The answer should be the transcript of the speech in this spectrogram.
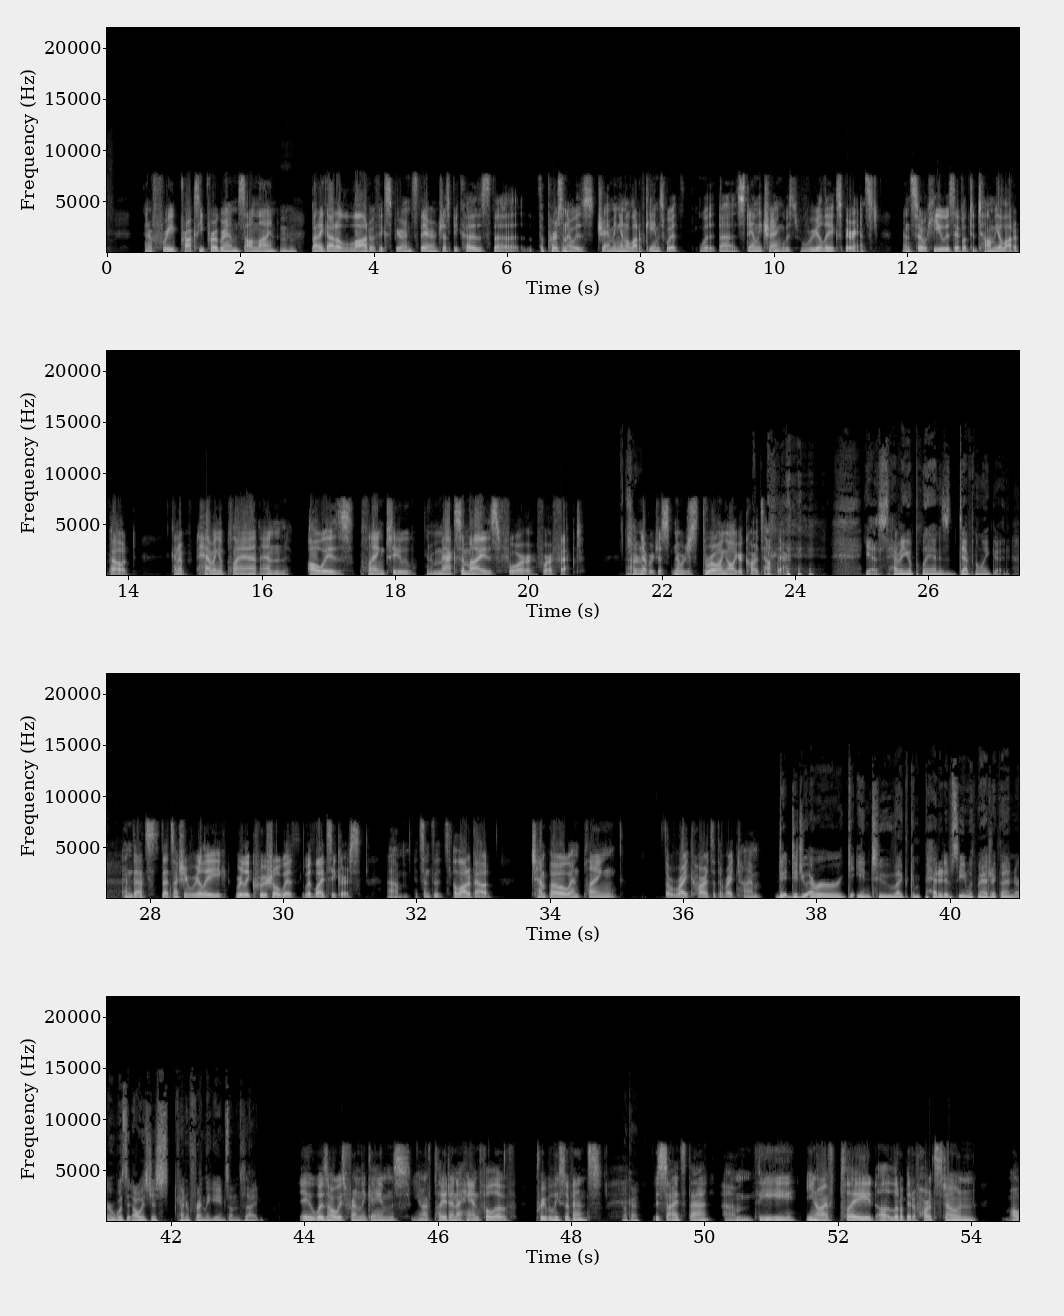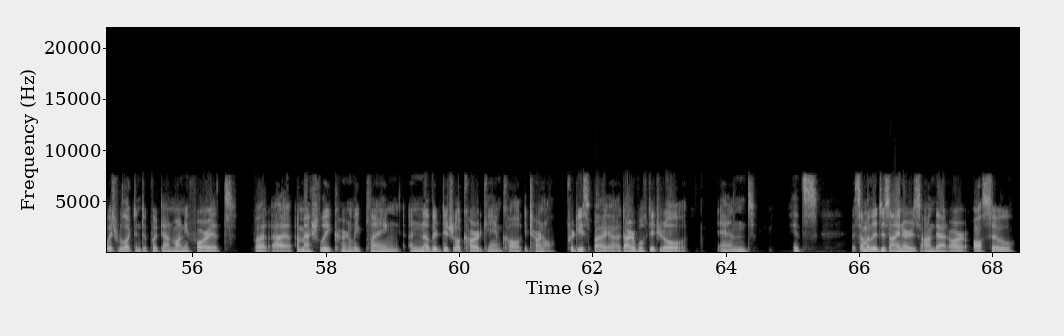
kind of free proxy programs online, hmm but I got a lot of experience there just because the the person I was jamming in a lot of games with, was, uh, Stanley Chang, was really experienced, and so he was able to tell me a lot about kind of having a plan and always playing to kind of maximize for for effect. Uh, never just never just throwing all your cards out there. yes, having a plan is definitely good. and that's that's actually really really crucial with with Lightseekers um, it's since it's a lot about tempo and playing the right cards at the right time Did Did you ever get into like the competitive scene with Magic then, or was it always just kind of friendly games on the side? It was always friendly games. You know i've played in a handful of pre-release events. Okay. besides that um, the you know i've played a little bit of hearthstone. Always reluctant to put down money for it but uh, i'm actually currently playing another digital card game called eternal produced by uh, direwolf digital. And it's some of the designers on that are also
